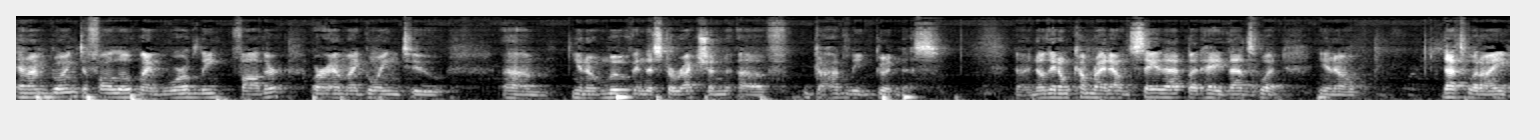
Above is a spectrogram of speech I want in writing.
And I'm going to follow my worldly father, or am I going to, um, you know, move in this direction of godly goodness? Now, I know they don't come right out and say that, but hey, that's what, you know, that's what I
